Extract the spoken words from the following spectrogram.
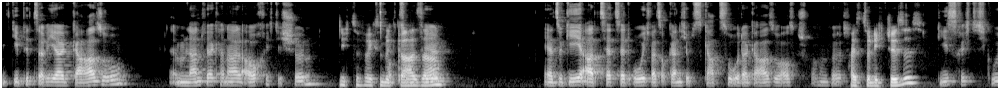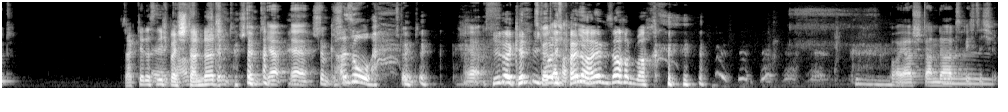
die Pizzeria Gaso im Landwehrkanal auch richtig schön. Nicht zu verwechseln mit Gaza. Ja, also G-A-Z-Z-O, ich weiß auch gar nicht, ob es Gazzo oder Gaso ausgesprochen wird. Heißt du nicht Jizzes? Die ist richtig gut. Sagt er das Äh, nicht bei Gaso, Standard? Stimmt, stimmt, ja, ja, stimmt. Also, Stimmt. stimmt. Ja. jeder kennt mich, weil ich keine halben Sachen mache. Boah, ja, Standard, Äh. richtig,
